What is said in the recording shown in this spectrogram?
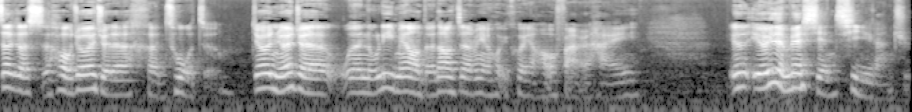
这个时候就会觉得很挫折。就是你会觉得我的努力没有得到正面回馈，然后反而还有有一点被嫌弃的感觉。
